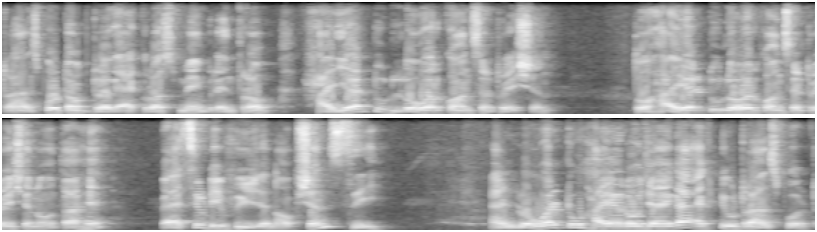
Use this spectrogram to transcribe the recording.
transport of drug across membrane from higher to lower concentration तो हायर टू लोअर कॉन्सेंट्रेशन होता है passive diffusion option C and lower to higher हो जाएगा एक्टिव ट्रांसपोर्ट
